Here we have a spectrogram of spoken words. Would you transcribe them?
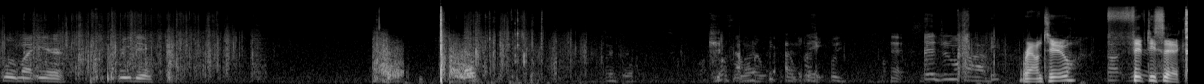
Flew my ear. Redo. Round two, 56.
